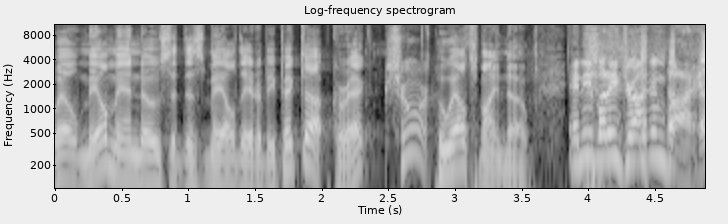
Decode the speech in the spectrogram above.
Well, mailman knows that there's mail there to be picked up, correct? Sure. Who else might know? Anybody driving by?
